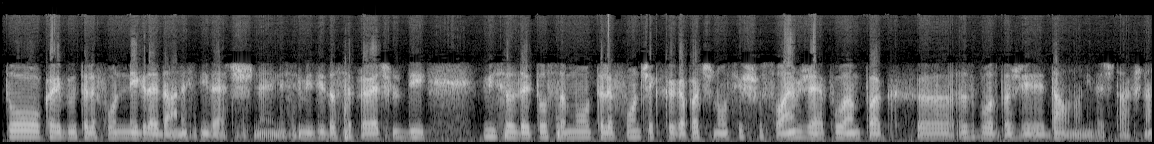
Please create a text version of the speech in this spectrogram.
to, kar je bil telefon nekdaj, danes ni več. Ne, ne se mi zdi, da se preveč ljudi misli, da je to samo telefonček, ki ga pač nosiš v svojem žepu, ampak uh, zgodba že davno ni več takšna.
